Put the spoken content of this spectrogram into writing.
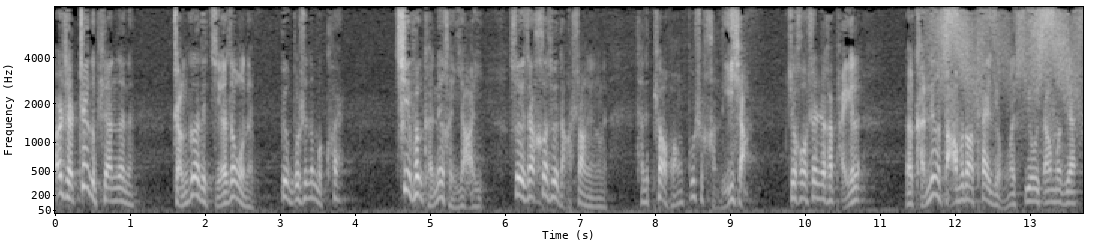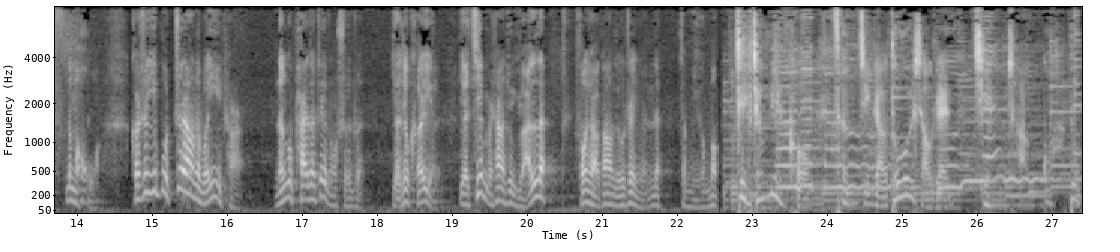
而且这个片子呢，整个的节奏呢，并不是那么快，气氛肯定很压抑。所以在贺岁档上映呢，它的票房不是很理想，最后甚至还赔了，呃，肯定达不到泰囧啊、西游降魔篇那么火。可是，一部这样的文艺片。能够拍到这种水准，也就可以了，也基本上就圆了冯小刚、刘震云的这么一个梦。这张面孔曾经让多少人牵肠挂肚，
